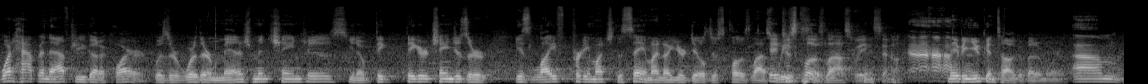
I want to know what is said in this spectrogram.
what happened after you got acquired? Was there were there management changes? You know, big bigger changes, or is life pretty much the same? I know your deal just closed last it week. It just closed so. last week, so maybe you can talk about it more. Um,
